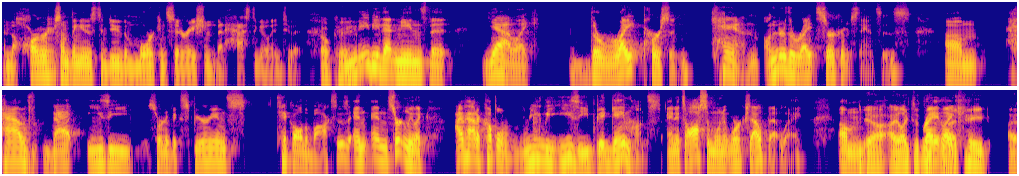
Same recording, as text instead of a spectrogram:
And the harder something is to do, the more consideration that has to go into it. Okay. Maybe that means that, yeah, like the right person can, under the right circumstances, um, have that easy sort of experience tick all the boxes. And and certainly like I've had a couple really easy big game hunts, and it's awesome when it works out that way. Um, yeah, I like to think right, that like- I paid I,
